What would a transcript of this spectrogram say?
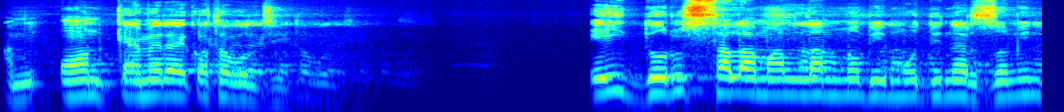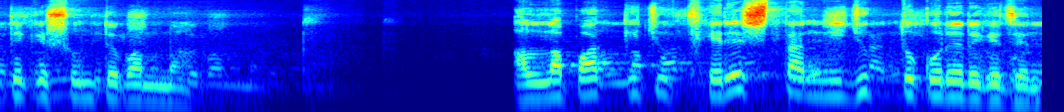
আমি অন ক্যামেরায় কথা বলছি। এই দরুদ সালাম আল্লাহ নবী মদিনার জমিন থেকে শুনতে পান না। আল্লাহ পাক কিছু ফেরেশতা নিযুক্ত করে রেখেছেন।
